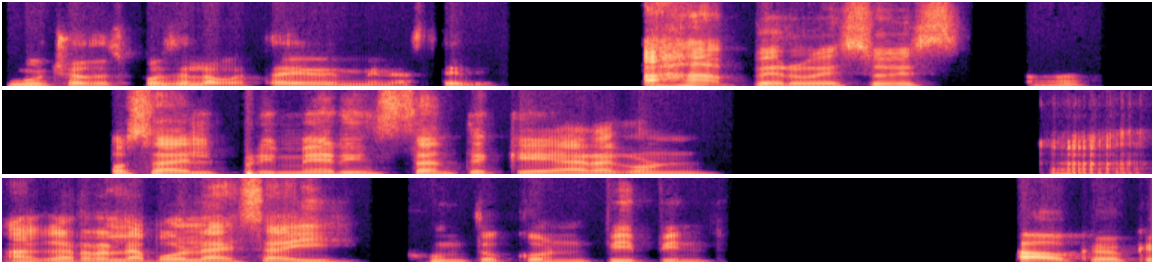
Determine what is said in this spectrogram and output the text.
mucho después de la batalla de Minas Tirith. Ajá, pero eso es... O sea, el primer instante que Aragorn agarra la bola es ahí, junto con Pippin. Ah, ok, ok.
